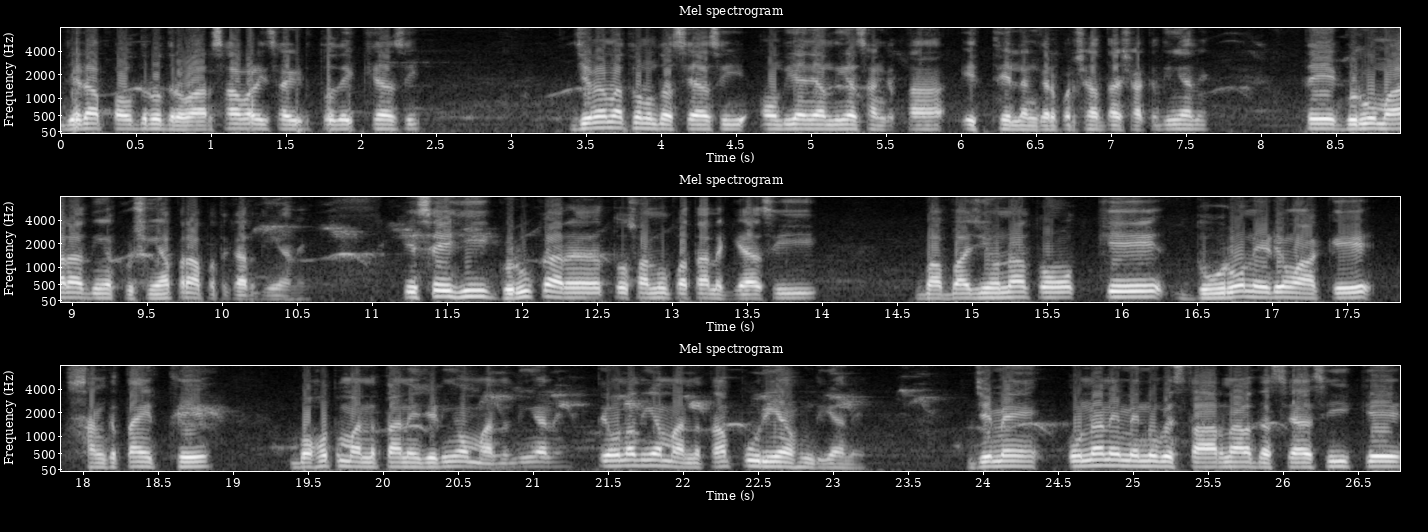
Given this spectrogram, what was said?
ਜਿਹੜਾ ਆਪਾਂ ਉਧਰੋਂ ਦਰਬਾਰ ਸਾਹਿਬ ਵਾਲੀ ਸਾਈਡ ਤੋਂ ਦੇਖਿਆ ਸੀ। ਜਿਵੇਂ ਮੈਂ ਤੁਹਾਨੂੰ ਦੱਸਿਆ ਸੀ, ਆਉਂਦੀਆਂ ਜਾਂਦੀਆਂ ਸੰਗਤਾਂ ਇੱਥੇ ਲੰਗਰ ਪ੍ਰਸ਼ਾਦਾ ਛਕਦੀਆਂ ਨੇ ਤੇ ਗੁਰੂ ਮਹਾਰਾਜ ਦੀਆਂ ਖੁਸ਼ੀਆਂ ਪ੍ਰਾਪਤ ਕਰਦੀਆਂ ਨੇ। ਇਸੇ ਹੀ ਗੁਰੂ ਘਰ ਤੋਂ ਸਾਨੂੰ ਪਤਾ ਲੱਗਿਆ ਸੀ, ਬਾਬਾ ਜੀ ਉਹਨਾਂ ਤੋਂ ਕਿ ਦੂਰੋਂ ਨੇੜਿਓਂ ਆ ਕੇ ਸੰਗਤਾਂ ਇੱਥੇ ਬਹੁਤ ਮੰਨਤਾਂ ਨੇ ਜਿਹੜੀਆਂ ਉਹ ਮੰਨਦੀਆਂ ਨੇ ਤੇ ਉਹਨਾਂ ਦੀਆਂ ਮੰਨਤਾਂ ਪੂਰੀਆਂ ਹੁੰਦੀਆਂ ਨੇ। ਜਿਵੇਂ ਉਹਨਾਂ ਨੇ ਮੈਨੂੰ ਵਿਸਤਾਰ ਨਾਲ ਦੱਸਿਆ ਸੀ ਕਿ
